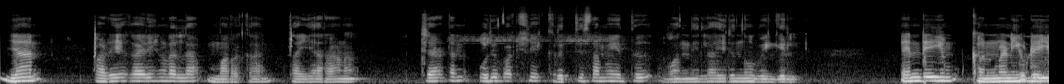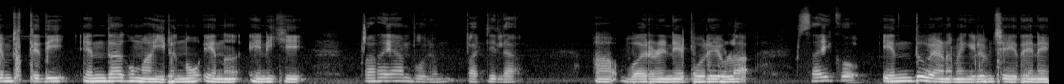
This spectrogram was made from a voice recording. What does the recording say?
ഞാൻ പഴയ കാര്യങ്ങളെല്ലാം മറക്കാൻ തയ്യാറാണ്. ചേട്ടൻ ഒരു പക്ഷേ കൃത്യസമയത്ത് വന്നില്ലായിരുന്നുവെങ്കിൽ എന്റെയും കൺമണിയുടെയും സ്ഥിതി എന്താകുമായിരുന്നു എന്ന് എനിക്ക് പറയാൻ പോലും പറ്റില്ല. ആ വരുണിനെ പോലെയുള്ള സൈക്കോ എന്തു വേണമെങ്കിലും ചെയ്തേനെ.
